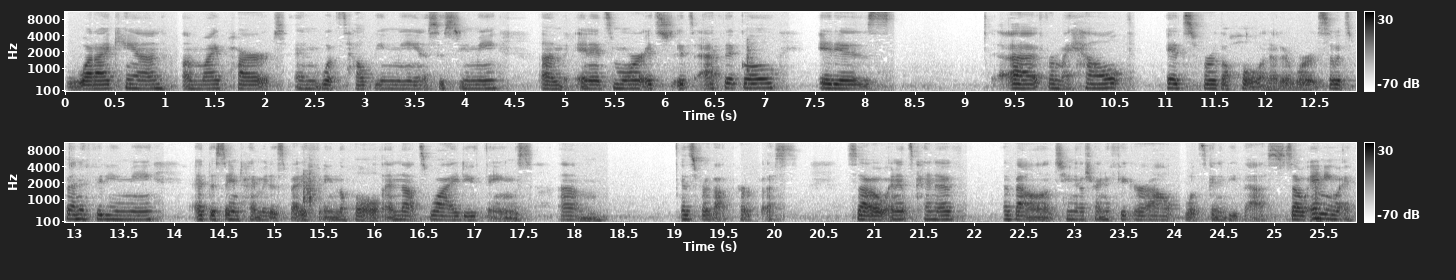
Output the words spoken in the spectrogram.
what I can on my part and what's helping me and assisting me. Um, and it's more, it's it's ethical. It is uh, for my health. It's for the whole, in other words. So it's benefiting me at the same time it is benefiting the whole, and that's why I do things. Um, it's for that purpose. So, and it's kind of a balance, you know, trying to figure out what's going to be best. So anyway,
